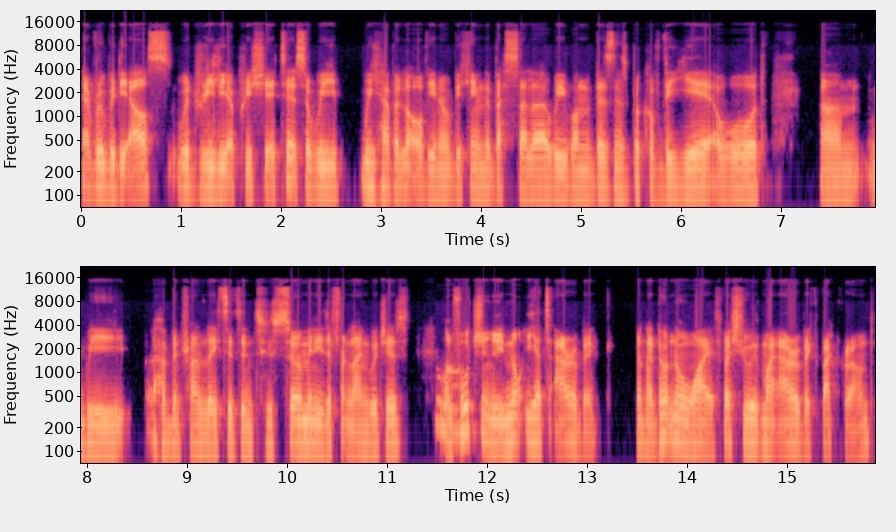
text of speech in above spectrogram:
everybody else would really appreciate it. So we we have a lot of, you know, became the bestseller. We won the business book of the year award. Um, we have been translated into so many different languages. Wow. Unfortunately, not yet Arabic. And I don't know why, especially with my Arabic background.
